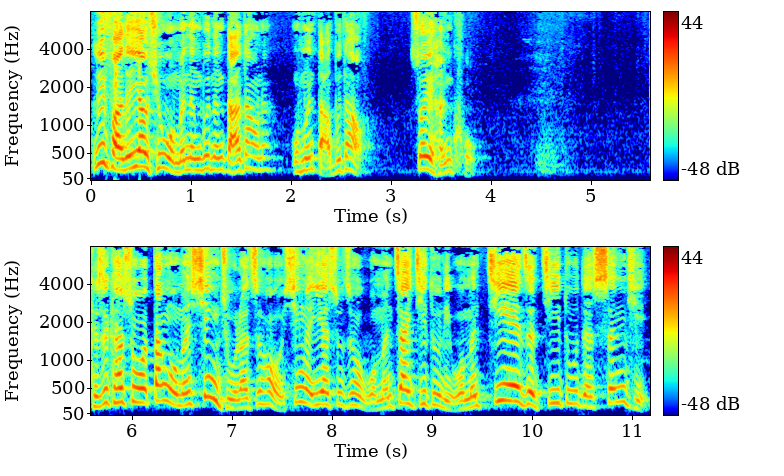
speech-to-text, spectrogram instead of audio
律法的要求，我们能不能达到呢？我们达不到，所以很苦。可是他说，当我们信主了之后，信了耶稣之后，我们在基督里，我们接着基督的身体，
